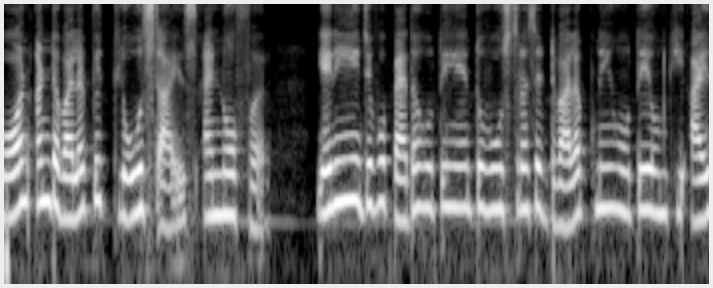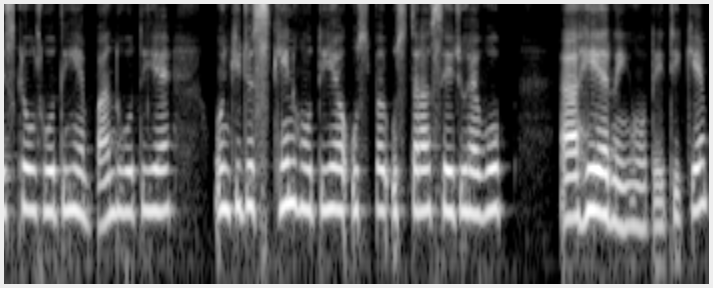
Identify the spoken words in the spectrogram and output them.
born undeveloped with close eyes and no fur यानी जब वो पैदा होते हैं तो वो उस तरह से डेवलप नहीं होते, उनकी आइज़ क्लोज होती हैं, बंद होती है। उनकी जो स्किन होती है, उस पर, उस तरह से जो है वो हेयर नहीं होते, ठीक है?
